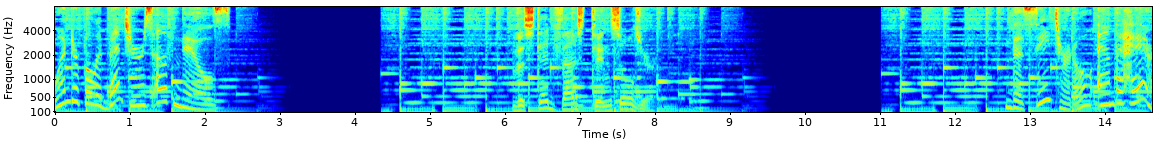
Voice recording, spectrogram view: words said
Wonderful Adventures of Nils. The Steadfast Tin Soldier. The Sea Turtle and the Hare.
